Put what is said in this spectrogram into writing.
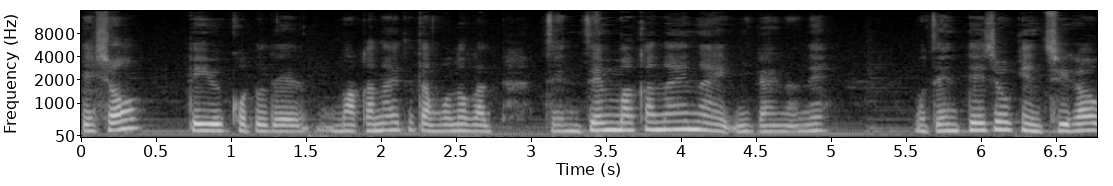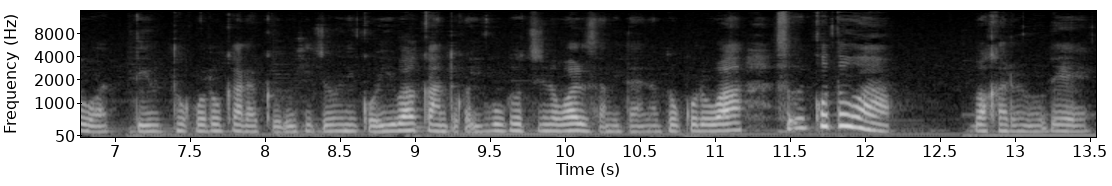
でしょ？っていうことで賄えてたものが全然賄えないみたいなね。もう前提条件違うわっていうところから来る非常にこう違和感とか居心地の悪さみたいなところは、そういうことはわかるので、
